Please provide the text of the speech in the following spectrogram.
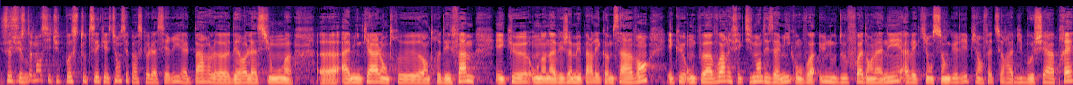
Ça, justement, si tu te poses toutes ces questions, c'est parce que la série, elle parle euh, des relations euh, amicales entre entre des femmes et que on n'en avait jamais parlé comme ça avant et qu'on peut avoir effectivement des amis qu'on voit une ou deux fois dans l'année avec qui on s'est engueulé puis en fait se rabibocher après.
